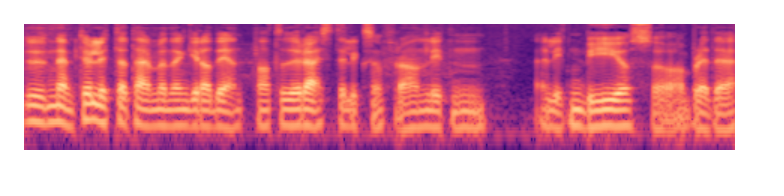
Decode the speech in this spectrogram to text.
Du nevnte jo litt dette med den gradienten, at du reiste liksom fra en liten, en liten by, og så ble det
